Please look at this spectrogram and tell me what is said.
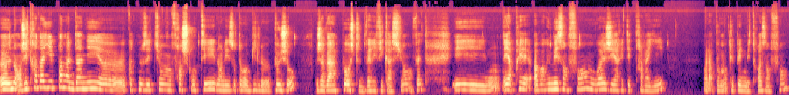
Euh, Non, j'ai travaillé pas mal d'années euh, quand nous étions en Franche-Comté dans les automobiles Peugeot. J'avais un poste de vérification, en fait. Et, et après avoir eu mes enfants, moi, j'ai arrêté de travailler voilà, pour m'occuper de mes trois enfants.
